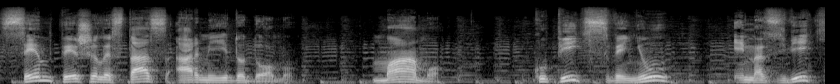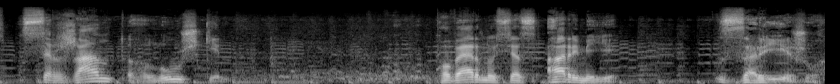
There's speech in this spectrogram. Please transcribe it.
Син пише листа з армії додому. Мамо, купіть свиню і назвіть сержант Глушкін. Повернуся з армії, заріжу.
